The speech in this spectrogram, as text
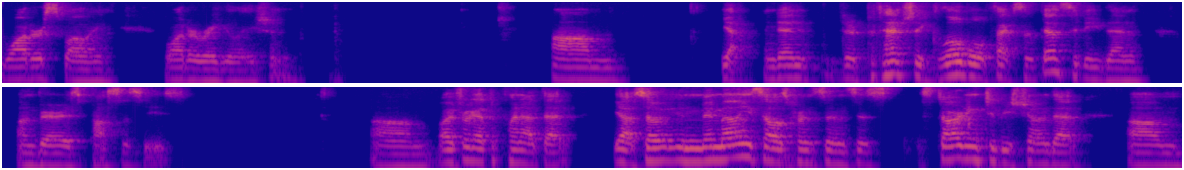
water swelling, water regulation. Um, yeah, and then there are potentially global effects of density then on various processes. Um, I forgot to point out that, yeah, so in mammalian cells, for instance, it's starting to be shown that, um,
